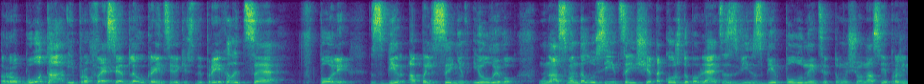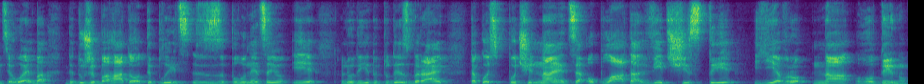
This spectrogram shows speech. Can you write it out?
робота і професія для українців, які сюди приїхали, це в полі збір апельсинів і оливок. У нас в Андалусії це іще також додається збір полуниці, тому що у нас є провінція Уельба, де дуже багато теплиць з полуницею, і люди їдуть туди, збирають. Так ось починається оплата від 6 євро на годину.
